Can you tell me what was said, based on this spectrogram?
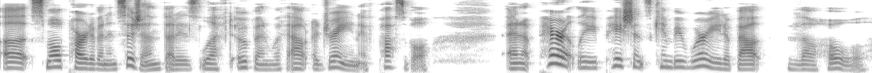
a small part of an incision that is left open without a drain if possible. And apparently, patients can be worried about the hole.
